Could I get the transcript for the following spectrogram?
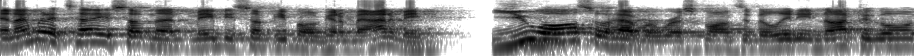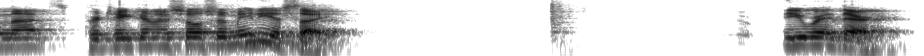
And I'm going to tell you something that maybe some people are going to mad at me. You also have a responsibility not to go on that particular social media site. You right there.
